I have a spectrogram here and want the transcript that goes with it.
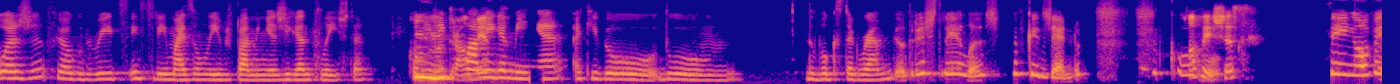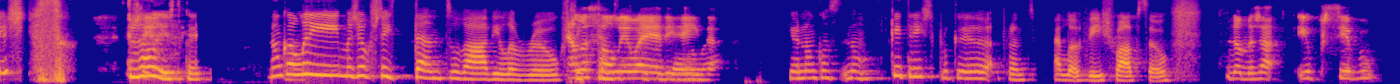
hoje fui ao Goodreads, inseri mais um livro para a minha gigante lista. como Uhum. Uma naturalmente. amiga minha aqui do, do, do Bookstagram deu três estrelas. Eu fiquei de género. Como? Oh, Vicious. Sim, ouviste? Tu já leste, Kate? Nunca li, mas eu gostei tanto da Ávila Rue. gostei Ela só leu a Eddie dela, ainda. que Eu não, não fiquei triste porque, pronto, I love V. Schwab, so. Não, mas já eu percebo,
